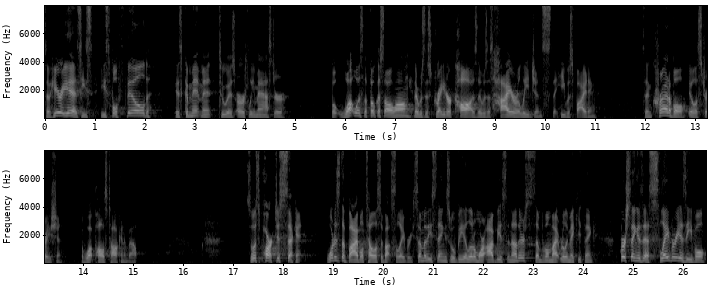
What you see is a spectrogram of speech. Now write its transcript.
So here he is. He's, he's fulfilled his commitment to his earthly master. But what was the focus all along? There was this greater cause, there was this higher allegiance that he was fighting. It's an incredible illustration of what Paul's talking about. So let's park just a second. What does the Bible tell us about slavery? Some of these things will be a little more obvious than others. Some of them might really make you think. First thing is this slavery is evil,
